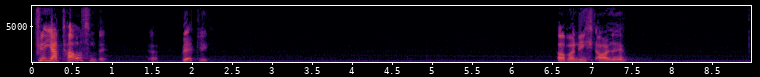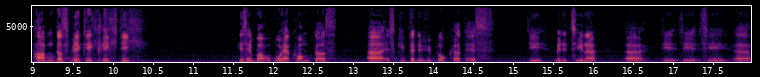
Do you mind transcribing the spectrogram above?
für Jahrtausende. Wirklich. Aber nicht alle haben das wirklich richtig gesehen. Woher kommt das? Äh, es gibt ja den Hippokrates, die Mediziner, äh, die, die, sie äh,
